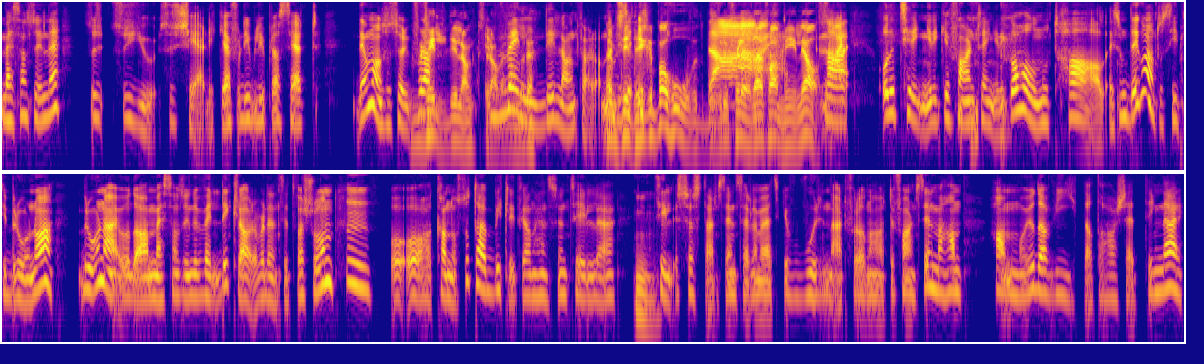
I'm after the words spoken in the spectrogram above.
Mest sannsynlig så, så, så skjer det ikke, for de blir plassert Det må man også sørge for, da. Veldig langt fra hverandre. Veldig langt fra hverandre. De sitter ikke på hovedbordet fordi det er familie, altså. Nei. Og det trenger ikke, faren trenger ikke å holde noe tale. Liksom, det går an å si til broren òg. Broren er jo da mest sannsynlig veldig klar over den situasjonen, Mm. og, og kan også ta bitte litt grann hensyn til, eh, Mm. til søsteren sin, selv om jeg vet ikke hvor nært forhold han har til faren sin. Men han, han må jo da vite at det har skjedd ting der.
